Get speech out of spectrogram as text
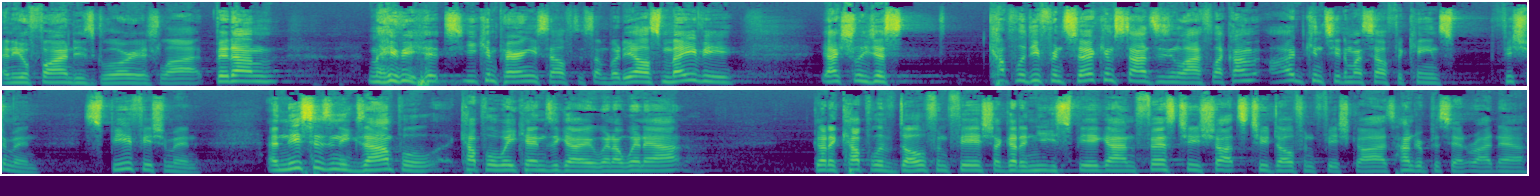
and he'll find his glorious light. But um, maybe it's you comparing yourself to somebody else. Maybe actually just a couple of different circumstances in life. Like I'm, I'd consider myself a keen fisherman, spear fisherman. And this is an example a couple of weekends ago when I went out Got a couple of dolphin fish. I got a new spear gun. First two shots, two dolphin fish, guys. 100% right now.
